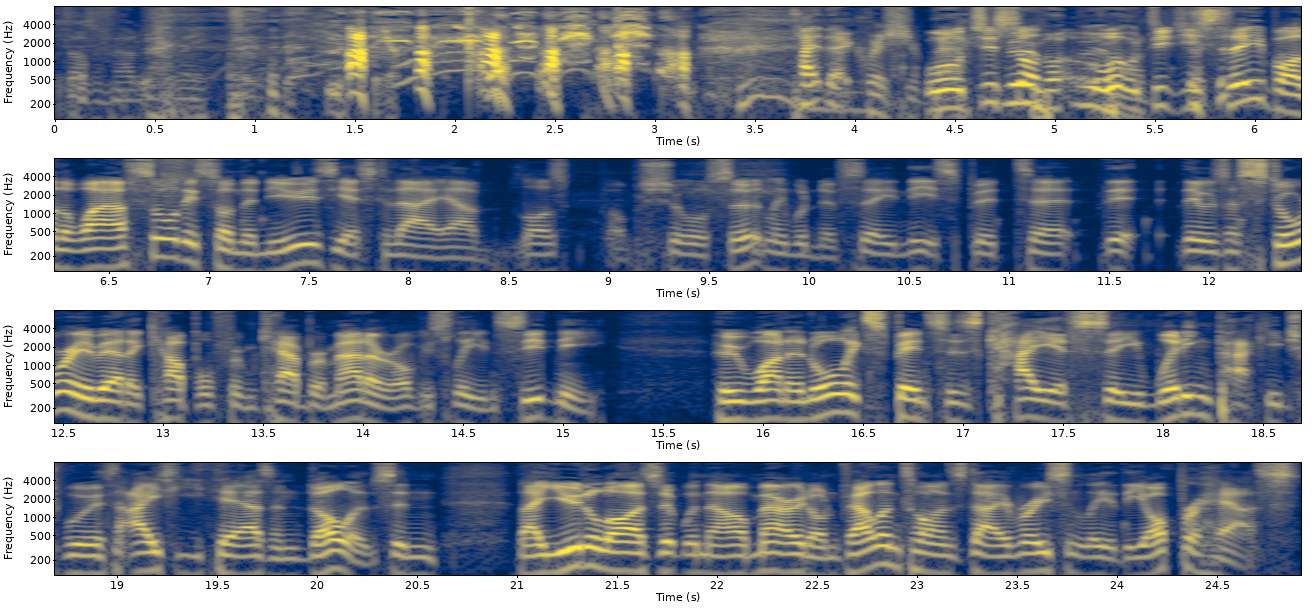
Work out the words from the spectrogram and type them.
It doesn't matter to me. Take that question. Well, back. just Move on, well, on. did you see? By the way, I saw this on the news yesterday. Um, Loz, I'm sure certainly wouldn't have seen this, but uh, there was a story about a couple from Cabramatta, obviously in Sydney, who won an all expenses KFC wedding package worth eighty thousand dollars, and they utilised it when they were married on Valentine's Day recently at the Opera House.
